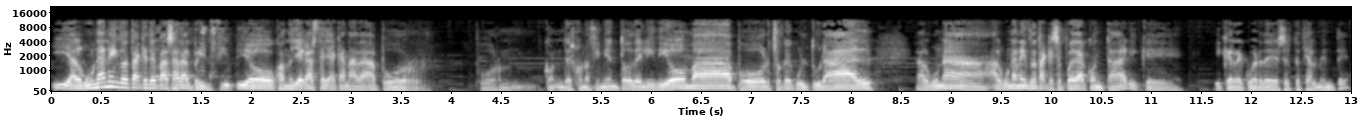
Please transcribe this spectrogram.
¿Y alguna anécdota que te pasara al principio cuando llegaste allá a Canadá por, por desconocimiento del idioma, por choque cultural? ¿Alguna, alguna anécdota que se pueda contar y que, y que recuerdes especialmente?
